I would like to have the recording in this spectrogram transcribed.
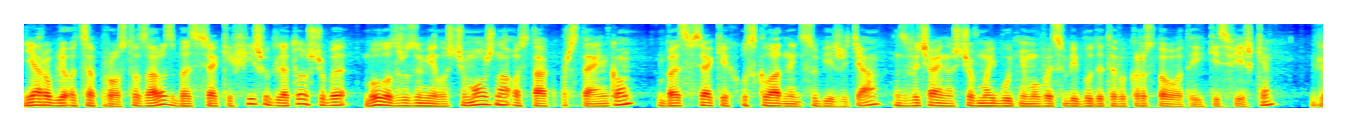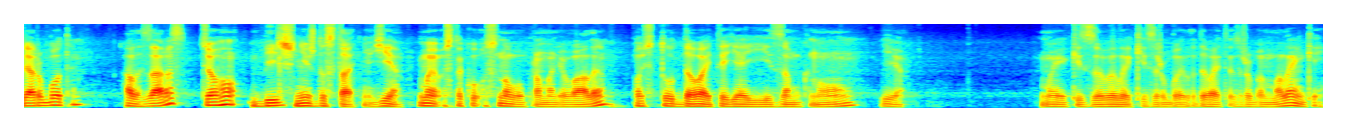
Я роблю оце просто зараз, без всяких фішок, для того, щоб було зрозуміло, що можна ось так простенько, без всяких ускладнень собі життя. Звичайно, що в майбутньому ви собі будете використовувати якісь фішки для роботи. Але зараз цього більш ніж достатньо. Є. Ми ось таку основу промалювали. Ось тут давайте я її замкну. Є. Ми якийсь завеликий зробили. Давайте зробимо маленький.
